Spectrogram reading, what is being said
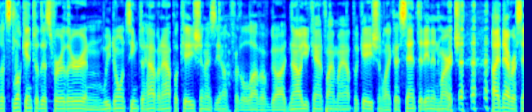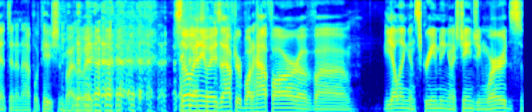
let's look into this further. And we don't seem to have an application. I say, oh, for the love of God, now you can't find my application. Like I sent it in in March. I'd never sent in an application, by the way. so, anyways, after about a half hour of uh, yelling and screaming and exchanging words.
